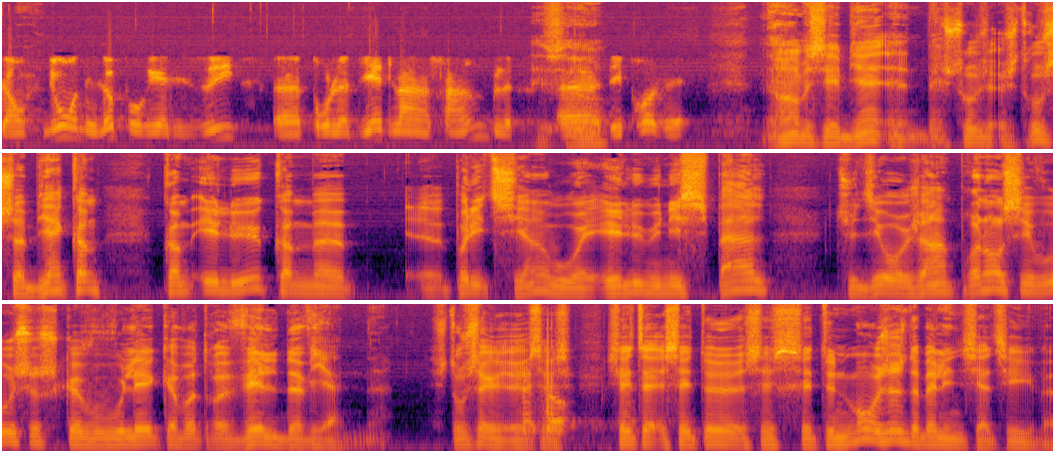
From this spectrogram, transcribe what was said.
Donc, nous, on est là pour réaliser, pour le bien de l'ensemble, des projets. Non, mais c'est bien. Ben, je, trouve, je trouve ça bien. Comme, comme élu, comme euh, politicien ou élu municipal, tu dis aux gens, prononcez-vous sur ce que vous voulez que votre ville devienne. Je trouve que c'est une juste de belle initiative.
